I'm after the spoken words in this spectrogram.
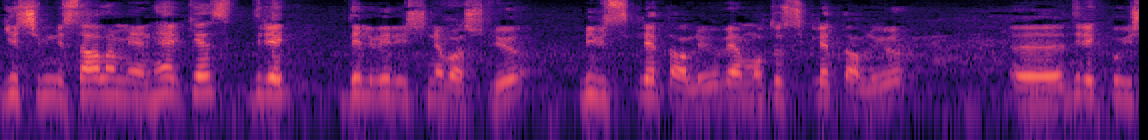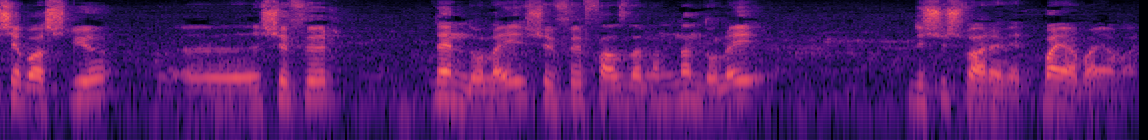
geçimini sağlamayan herkes direkt delivery işine başlıyor. Bir bisiklet alıyor veya motosiklet alıyor. Ee, direkt bu işe başlıyor. Ee, şoförden dolayı, şoför fazlalığından dolayı düşüş var evet. Baya baya var.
